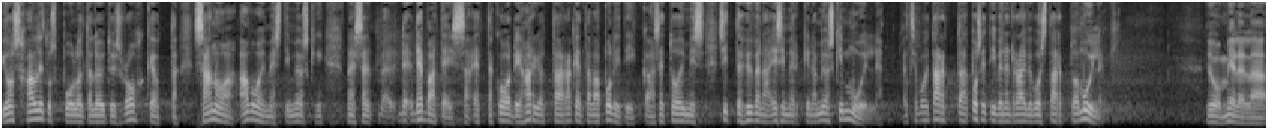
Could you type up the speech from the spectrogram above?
jos hallituspuolueelta löytyisi rohkeutta sanoa avoimesti myöskin näissä de- debateissa, että KD harjoittaa rakentavaa politiikkaa, se toimisi sitten hyvänä esimerkkinä myöskin muille. Että se voi tarttua, positiivinen raivi voisi tarttua muillekin. Joo, mielellään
